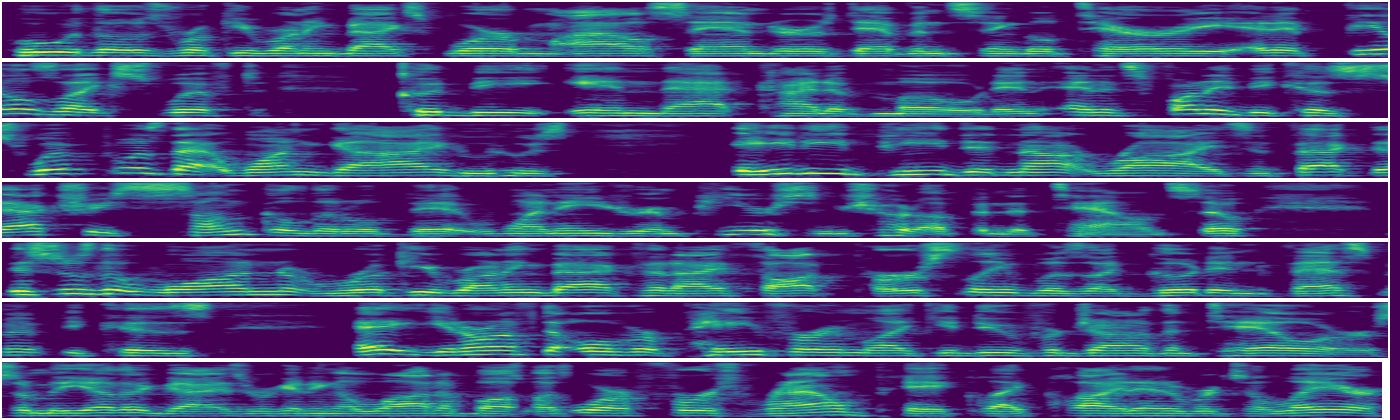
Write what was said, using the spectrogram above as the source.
who those rookie running backs were: Miles Sanders, Devin Singletary, and it feels like Swift could be in that kind of mode. And and it's funny because Swift was that one guy who, who's ADP did not rise. In fact, it actually sunk a little bit when Adrian Peterson showed up into town. So this was the one rookie running back that I thought personally was a good investment because hey, you don't have to overpay for him like you do for Jonathan Taylor or some of the other guys. We're getting a lot of us or a first round pick like Clyde Edwards-Helaire.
